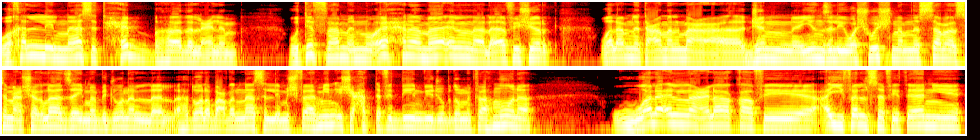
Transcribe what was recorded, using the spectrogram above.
وخلي الناس تحب هذا العلم وتفهم إنه إحنا ما إلنا لا في شرك ولا بنتعامل مع جن ينزل يوشوشنا من السماء سمع شغلات زي ما بيجونا هدول بعض الناس اللي مش فاهمين إشي حتى في الدين بيجوا بدهم يفهمونا. ولا إلنا علاقة في أي فلسفة ثانية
